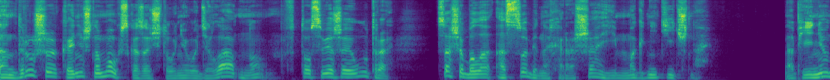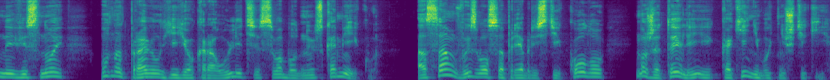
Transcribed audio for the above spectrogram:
Андрюша, конечно, мог сказать, что у него дела, но в то свежее утро Саша была особенно хороша и магнетична. Опьяненный весной, он отправил ее караулить свободную скамейку, а сам вызвался приобрести колу, может, эль и какие-нибудь ништяки.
